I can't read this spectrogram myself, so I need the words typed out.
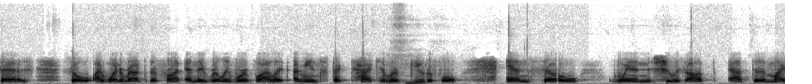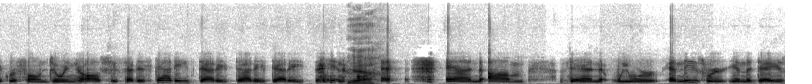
says. So I went around to the front, and they really were violet. I mean, spectacular, beautiful, and so. When she was up at the microphone doing her, all she said is "Daddy, Daddy, Daddy, Daddy," you know. Yeah. and um, then we were, and these were in the days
